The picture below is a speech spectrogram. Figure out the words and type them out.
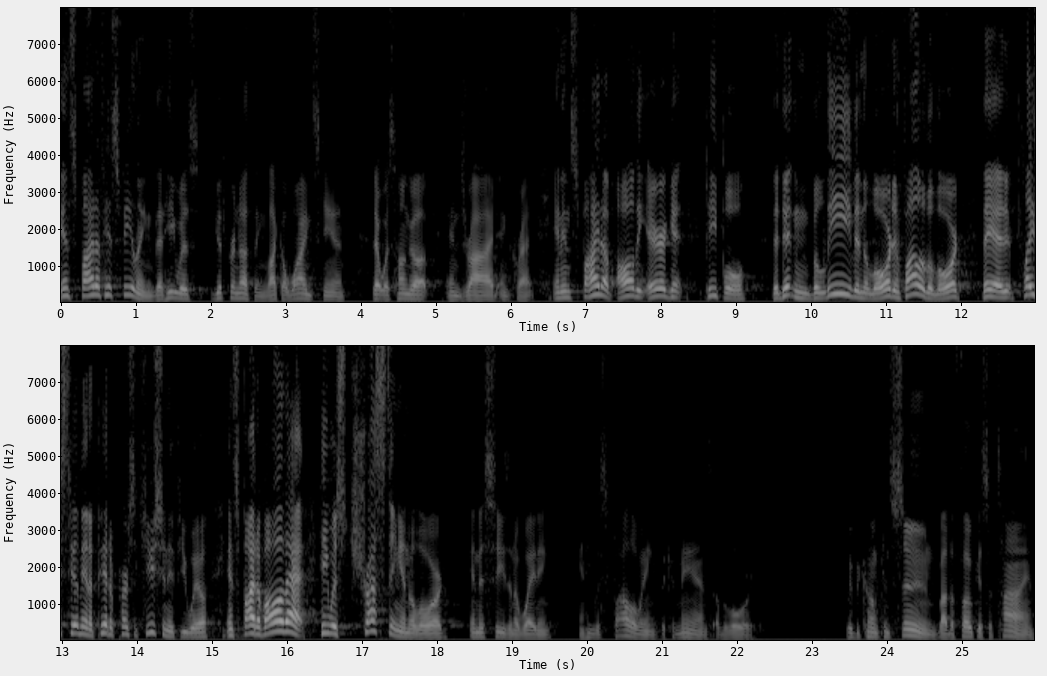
in spite of his feeling that he was good for nothing, like a wineskin that was hung up and dried and cracked. And in spite of all the arrogant people that didn't believe in the Lord and follow the Lord, they had placed him in a pit of persecution, if you will. In spite of all that, he was trusting in the Lord in this season of waiting, and he was following the commands of the Lord. We become consumed by the focus of time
